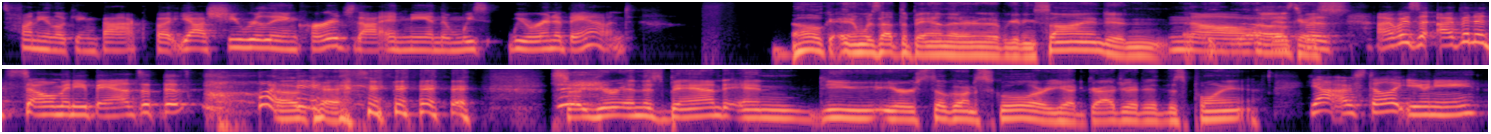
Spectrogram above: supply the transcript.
it's funny looking back but yeah she really encouraged that in me and then we we were in a band oh, okay and was that the band that ended up getting signed and no oh, this okay. was i was i've been in so many bands at this point okay so you're in this band and you you're still going to school or you had graduated at this point yeah i was still at uni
